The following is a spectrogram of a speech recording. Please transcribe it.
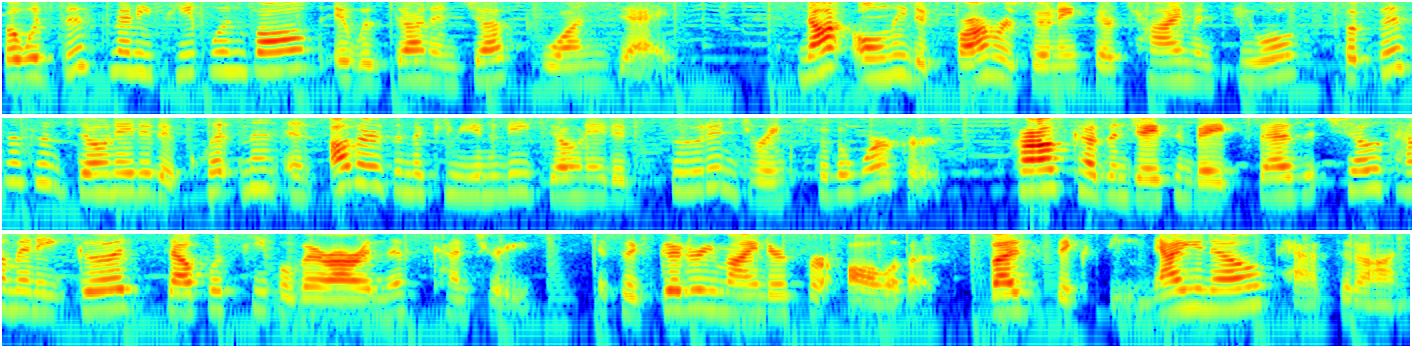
but with this many people involved, it was done in just one day. Not only did farmers donate their time and fuel, but businesses donated equipment and others in the community donated food and drinks for the workers. Carl's cousin Jason Bates says it shows how many good, selfless people there are in this country. It's a good reminder for all of us. Buzz 60. Now you know, pass it on.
